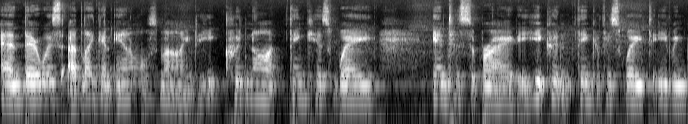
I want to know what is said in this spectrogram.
And there was uh, like an animal's mind. He could not think his way into sobriety. He couldn't think of his way to even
